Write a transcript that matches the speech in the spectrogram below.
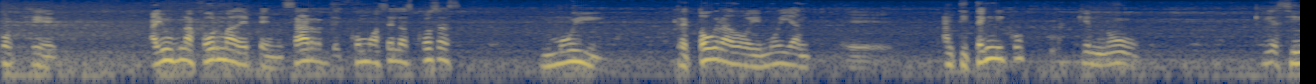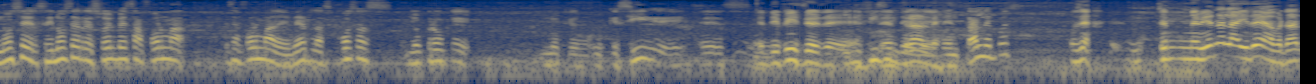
Porque hay una forma de pensar de cómo hacer las cosas muy retógrado y muy eh, antitécnico que no que si no se si no se resuelve esa forma esa forma de ver las cosas yo creo que lo que lo que sigue es es difícil de, entrarle. de entrarle pues o sea, se me viene la idea, ¿verdad?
